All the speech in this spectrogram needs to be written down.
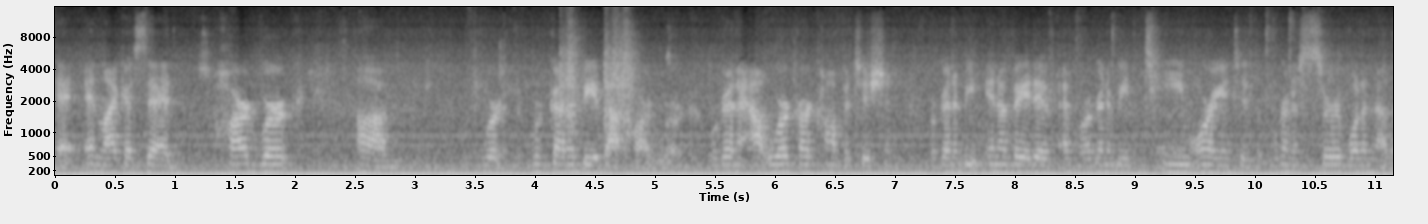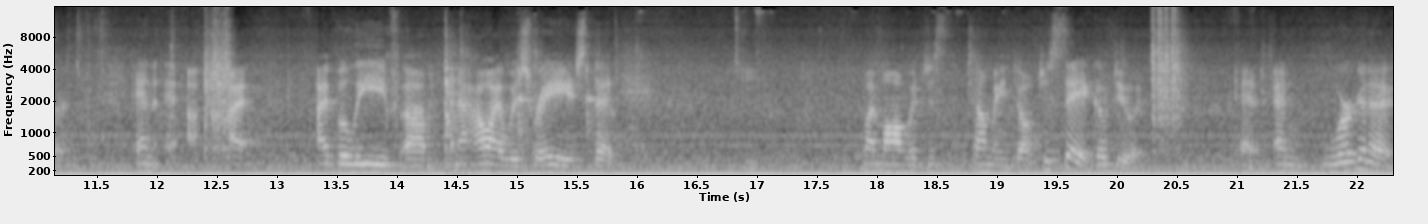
A- And like I said, hard work. Um, we're we're going to be about hard work. We're going to outwork our competition. We're going to be innovative and we're going to be team oriented. We're going to serve one another. And I I believe um, and how I was raised that my mom would just tell me, "Don't just say it, go do it." And and we're gonna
